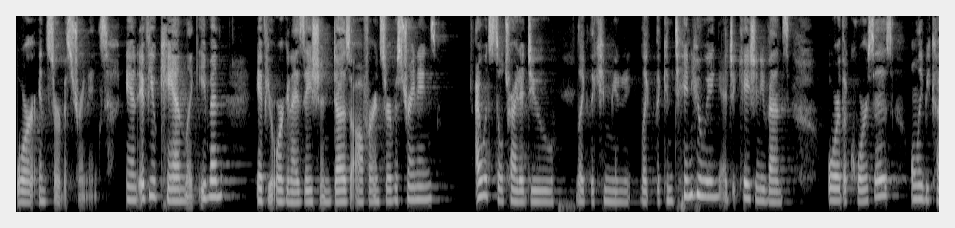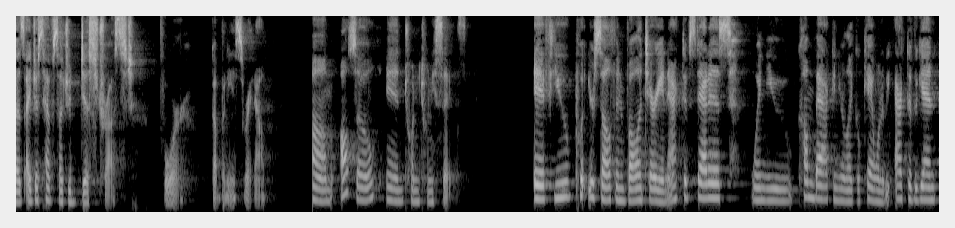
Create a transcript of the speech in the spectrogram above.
or in service trainings. And if you can, like even if your organization does offer in service trainings, I would still try to do like the community, like the continuing education events or the courses, only because I just have such a distrust for companies right now. Um, also, in 2026, if you put yourself in voluntary inactive status, when you come back and you're like, okay, I want to be active again,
